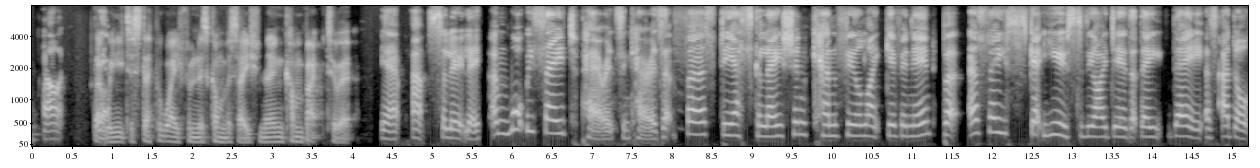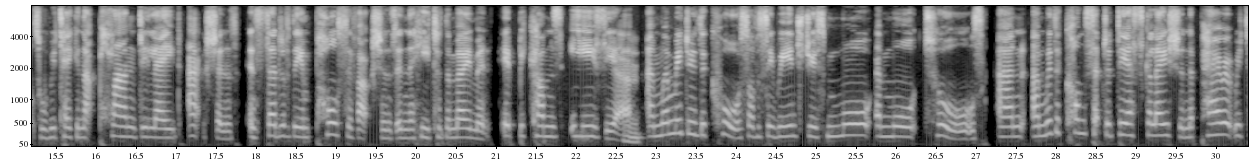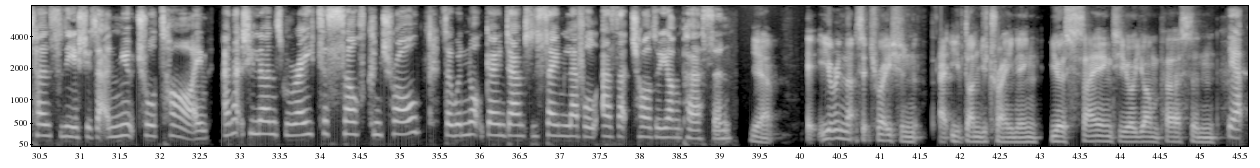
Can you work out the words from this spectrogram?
that we need to step away from this conversation and come back to it. Yeah, absolutely. And what we say to parents and carers at first, de escalation can feel like giving in. But as they get used to the idea that they, they as adults will be taking that planned delayed actions instead of the impulsive actions in the heat of the moment, it becomes easier. Mm. And when we do the course, obviously we introduce more and more tools. And, and with the concept of de escalation, the parent returns to the issues at a neutral time and actually learns greater self control. So we're not going down to the same level as that child or young person. Yeah. You're in that situation, uh, you've done your training, you're saying to your young person, yeah.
